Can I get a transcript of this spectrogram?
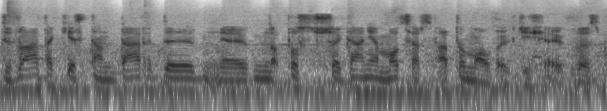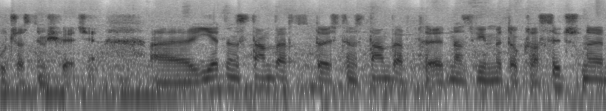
e, dwa takie standardy e, no, postrzegania mocarstw atomowych dzisiaj w współczesnym świecie. Jeden standard to jest ten standard, nazwijmy to klasyczny.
